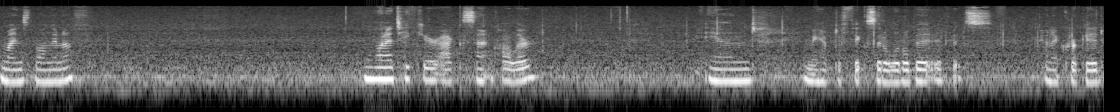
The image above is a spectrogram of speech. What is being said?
Mine's long enough. You want to take your accent color and you may have to fix it a little bit if it's kind of crooked.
